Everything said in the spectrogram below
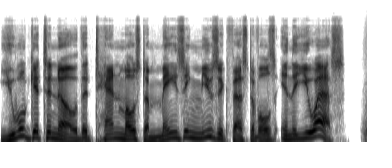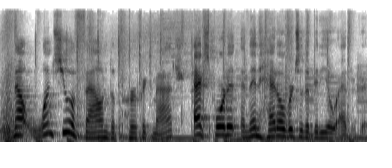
you will get to know the 10 most amazing music festivals in the U.S. Now, once you have found the perfect match, export it and then head over to the video editor.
